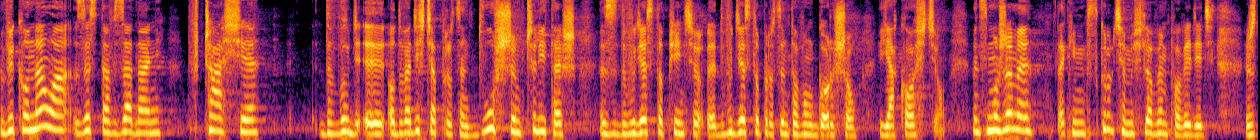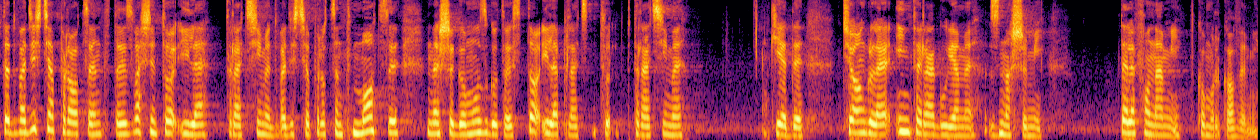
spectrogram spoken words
wykonała zestaw zadań w czasie y, o 20% dłuższym, czyli też z 25, y, 20% gorszą jakością. Więc możemy w takim skrócie myślowym powiedzieć, że te 20% to jest właśnie to, ile tracimy. 20% mocy naszego mózgu to jest to, ile tracimy, kiedy ciągle interagujemy z naszymi telefonami komórkowymi.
